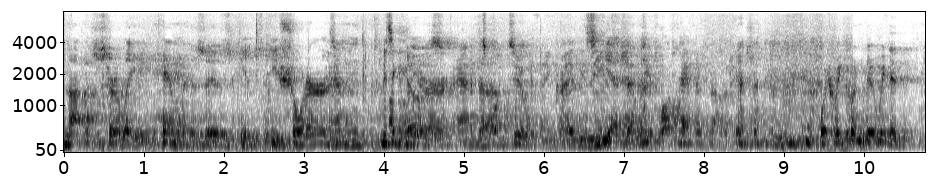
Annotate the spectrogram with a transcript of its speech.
not necessarily him. Is is he's, he's shorter and Missing a nose and at this uh, point too, I think, right? He's, he's, yes, and he's lost half his nose. Yes, which we couldn't do. We did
